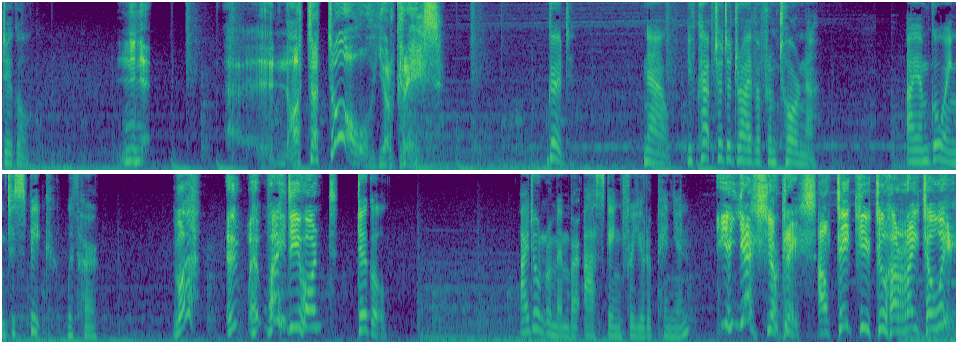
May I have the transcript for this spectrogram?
Dughall? N uh, not at all, Your Grace. Good. Now, you've captured a driver from Torna. I am going to speak with her. What? Uh, why do you want... Dughall. I don't remember asking for your opinion. Y yes, Your Grace. I'll take you to her right away.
